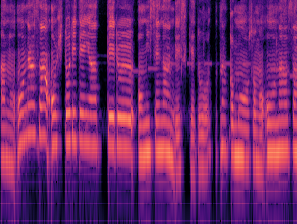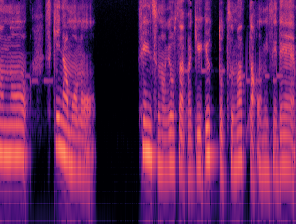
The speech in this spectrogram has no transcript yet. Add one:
あの、オーナーさんお一人でやってるお店なんですけど、なんかもうそのオーナーさんの好きなもの、センスの良さがギュギュッと詰まったお店で。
